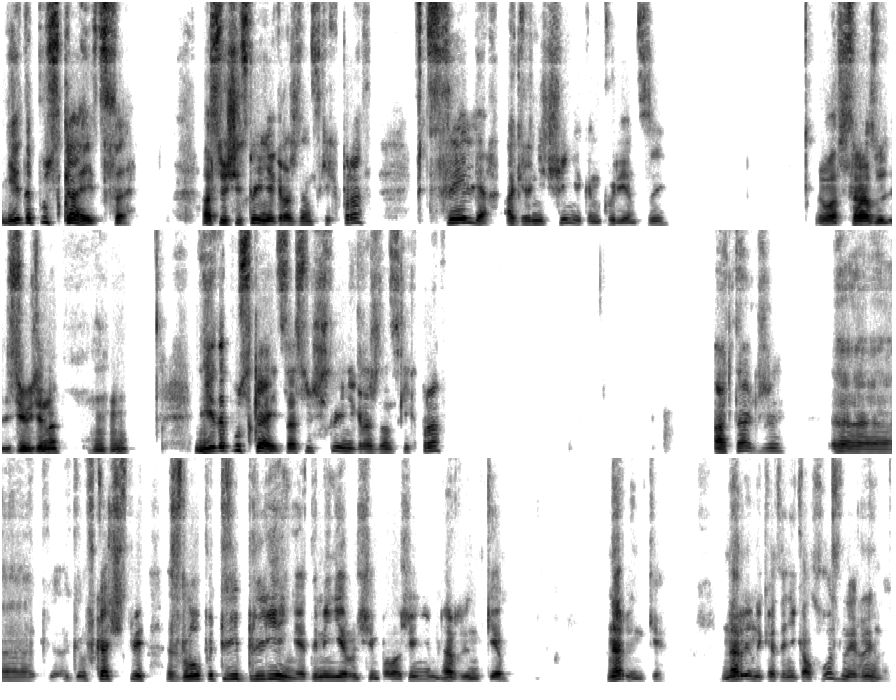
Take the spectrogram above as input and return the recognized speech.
Не допускается осуществление гражданских прав в целях ограничения конкуренции. У вас сразу Зюзина. Угу не допускается осуществление гражданских прав, а также в качестве злоупотребления доминирующим положением на рынке. На рынке. На рынок это не колхозный рынок,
